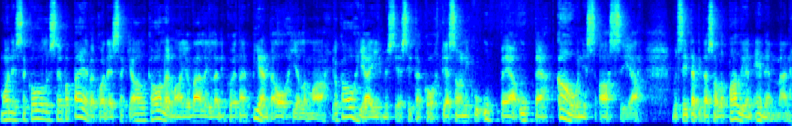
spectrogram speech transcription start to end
Monissa kouluissa, jopa päiväkodeissakin alkaa olemaan jo välillä niin kuin jotain pientä ohjelmaa, joka ohjaa ihmisiä sitä kohti ja se on niin kuin upea, upea, kaunis asia. Mutta sitä pitäisi olla paljon enemmän.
